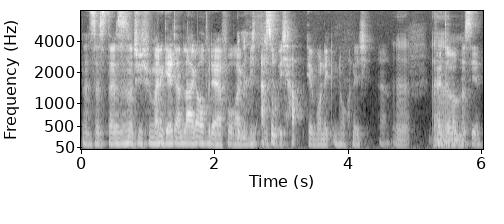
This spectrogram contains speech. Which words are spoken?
Das ist, das ist natürlich für meine Geldanlage auch wieder hervorragend. Achso, ich habe Evonik noch nicht. Ja. Könnte ähm, aber passieren.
